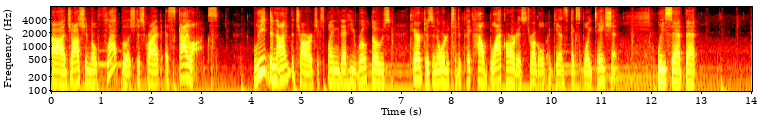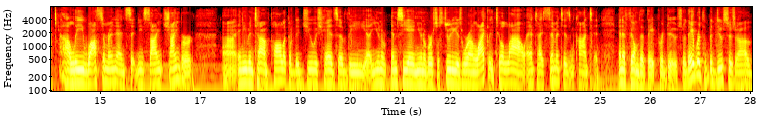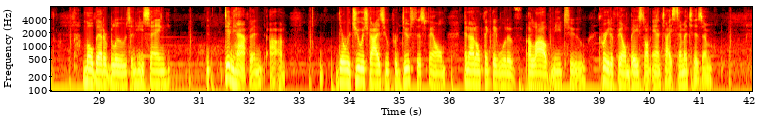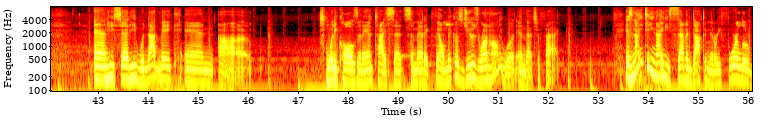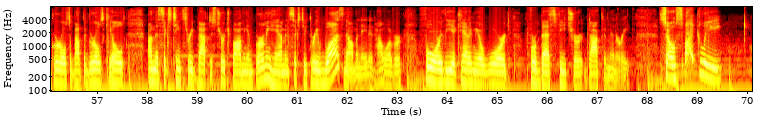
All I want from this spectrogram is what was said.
Uh, Josh and Mo Flatbush described as Shylocks. Lee denied the charge, explaining that he wrote those characters in order to depict how black artists struggled against exploitation. Lee said that uh, Lew Wasserman and Sidney Sheinberg uh, and even Tom Pollock of the Jewish heads of the uh, Uni- MCA and Universal Studios were unlikely to allow anti Semitism content in a film that they produced. So they were the producers of Mo Better Blues, and he's saying didn't happen. Um, there were Jewish guys who produced this film, and I don't think they would have allowed me to create a film based on anti Semitism. And he said he would not make an uh, what he calls an anti Semitic film because Jews run Hollywood, and that's a fact. His 1997 documentary, Four Little Girls, about the girls killed on the 16th Street Baptist Church bombing in Birmingham in 63, was nominated, however, for the Academy Award for Best Feature Documentary. So, Spike Lee,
